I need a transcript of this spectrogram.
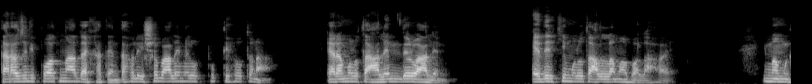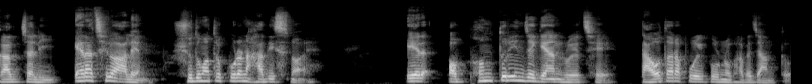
তারা যদি পথ না দেখাতেন, তাহলে এইসব আলেমের উৎপত্তি হতো না। এরা মূলত আলেমদেরও আলেম। এদের কি মূলত আল্লামা বলা হয়। ইমাম গাজ্জালি, এরা ছিল আলেম, শুধুমাত্র কোরআন হাদিস নয়। এর অভ্যন্তরীণ যে জ্ঞান রয়েছে, তাও তারা পরিপূর্ণভাবে জানত।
